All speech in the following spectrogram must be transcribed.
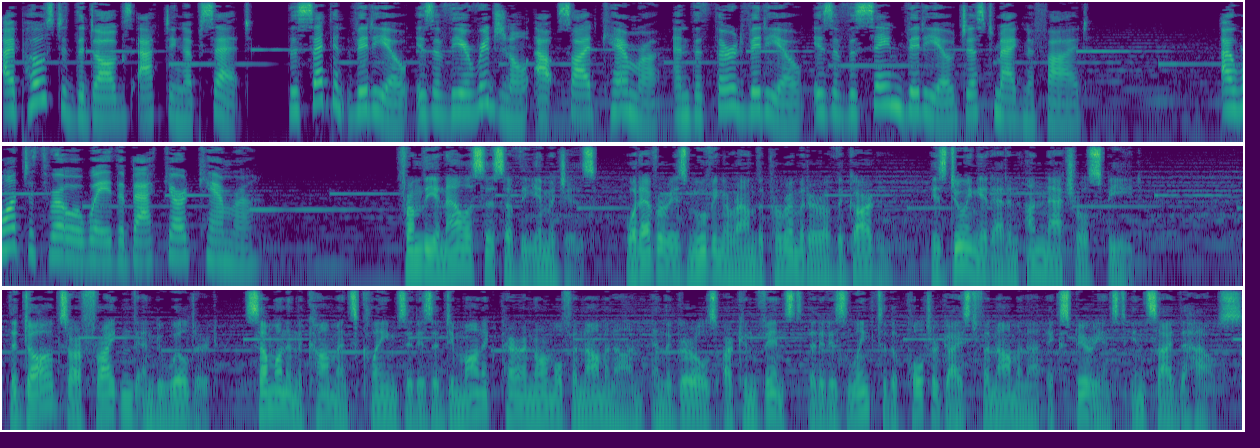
I posted the dogs acting upset. The second video is of the original outside camera and the third video is of the same video just magnified. I want to throw away the backyard camera. From the analysis of the images, whatever is moving around the perimeter of the garden, is doing it at an unnatural speed. The dogs are frightened and bewildered, someone in the comments claims it is a demonic paranormal phenomenon and the girls are convinced that it is linked to the poltergeist phenomena experienced inside the house.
